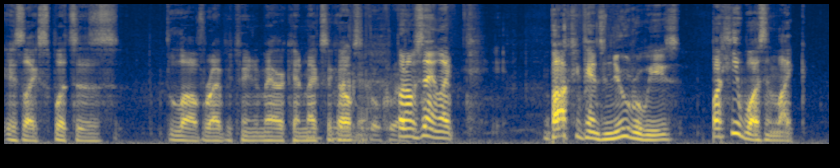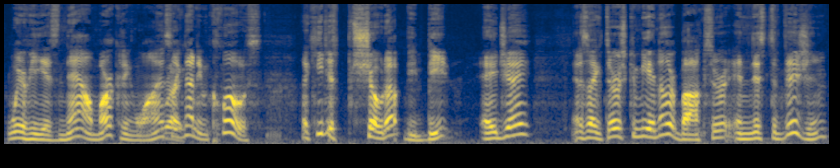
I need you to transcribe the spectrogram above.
is like splits his love right between america and mexico, Mexico, but i'm saying like boxing fans knew ruiz but he wasn't like where he is now marketing wise like not even close. Like he just showed up he beat aj and it's like there's can be another boxer in this division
